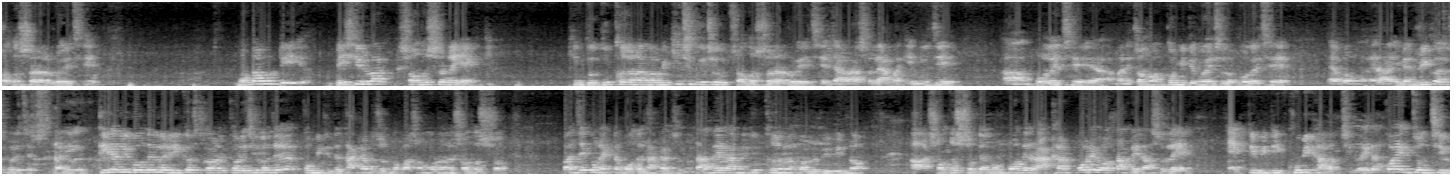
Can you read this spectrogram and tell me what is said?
সদস্যরা রয়েছে মোটামুটি বেশিরভাগ সদস্যরাই অ্যাক্টিভ কিন্তু দুঃখজনকভাবে কিছু কিছু সদস্যরা রয়েছে যারা আসলে আমাকে নিজে বলেছে মানে যখন কমিটি হয়েছিল বলেছে এবং ইভেন রিকোয়েস্ট করেছে মানে ক্লিয়ারলি বলতে গেলে রিকোয়েস্ট করেছিল যে কমিটিতে থাকার জন্য বা সংগঠনের সদস্য বা যে কোনো একটা পদে থাকার জন্য। তাদের আমি দুঃখজনকভাবে বিভিন্ন সদস্যকে এবং পদে রাখার পরেও তাদের আসলে অ্যাক্টিভিটি খুবই খারাপ ছিল। এটা কয়েকজন ছিল,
